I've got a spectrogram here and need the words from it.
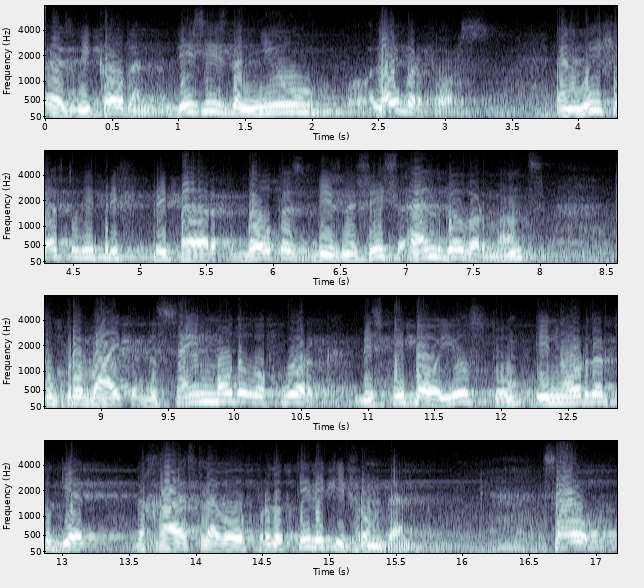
as we call them, this is the new labor force. And we have to be pre prepared, both as businesses and governments, to provide the same model of work these people are used to in order to get the highest level of productivity from them. So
